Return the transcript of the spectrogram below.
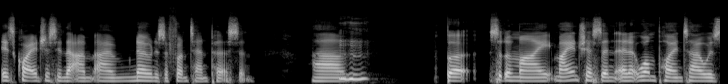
it's quite interesting that I'm I'm known as a front end person. Um, mm-hmm. But sort of my my interest in, and at one point I was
